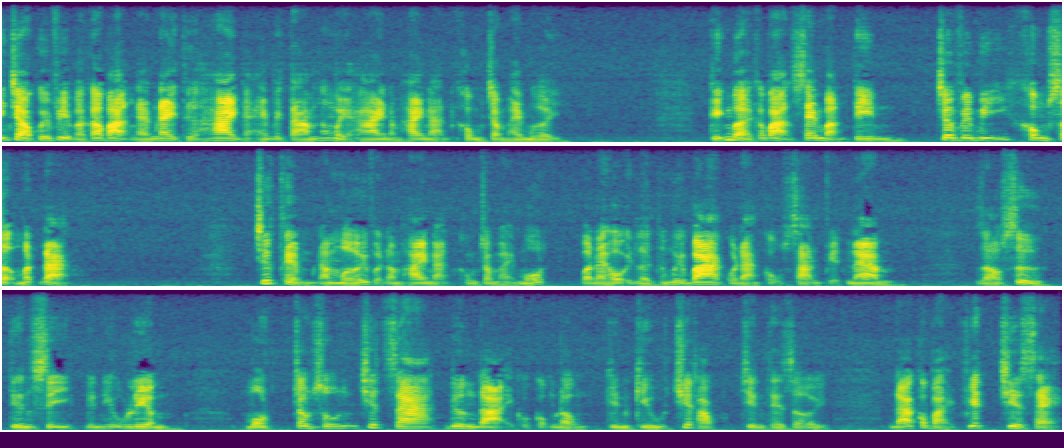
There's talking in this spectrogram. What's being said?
Kính chào quý vị và các bạn ngày hôm nay thứ hai ngày 28 tháng 12 năm 2020. Kính mời các bạn xem bản tin Chơi với Mỹ không sợ mất đảng. Trước thềm năm mới vào năm 2021 và đại hội lần thứ 13 của Đảng Cộng sản Việt Nam, giáo sư tiến sĩ Nguyễn Hữu Liêm, một trong số những triết gia đương đại của cộng đồng nghiên cứu triết học trên thế giới, đã có bài viết chia sẻ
